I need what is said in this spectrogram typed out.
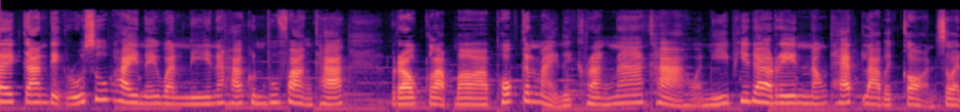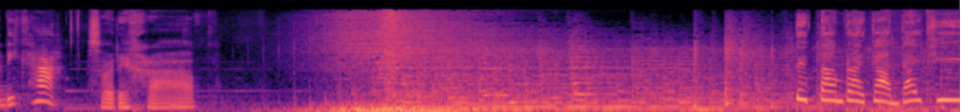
รายการเด็กรู้สู้ภัยในวันนี้นะคะ คุณผู้ฟังคะ เรากลับมาพบกันใหม่ในครั้งหน้าค่ะ วันนี้พี่ดารินน้องแท็ลาไปก่อน สวัสดีค่ะ สวัสดีครับ ติดตามรายการได้ที่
